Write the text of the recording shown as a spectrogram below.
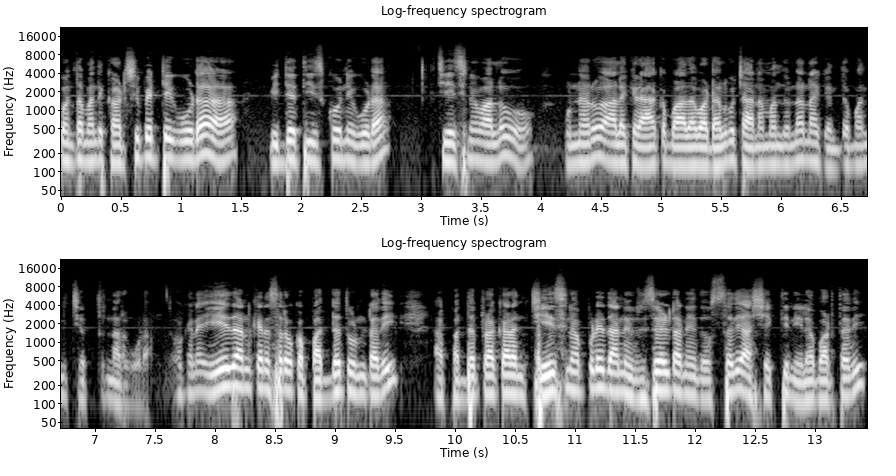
కొంతమంది ఖర్చు పెట్టి కూడా విద్య తీసుకొని కూడా చేసిన వాళ్ళు ఉన్నారు. వాళ్ళకి రాక బాధపడ్డాలు చాలామంది ఉన్నారు. నాకు ఎంతోమంది చెప్తున్నారు కూడా. ఓకేనా? ఏ దానికైనా సరే ఒక పద్ధతి ఉంటుంది. ఆ పద్ధతి ప్రకారం చేసినప్పుడే దాని రిజల్ట్ అనేది వస్తుంది. ఆ శక్తి నిలబడుతుంది.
